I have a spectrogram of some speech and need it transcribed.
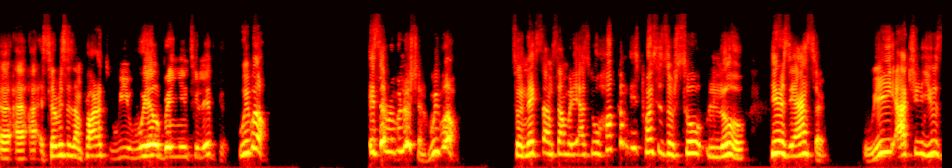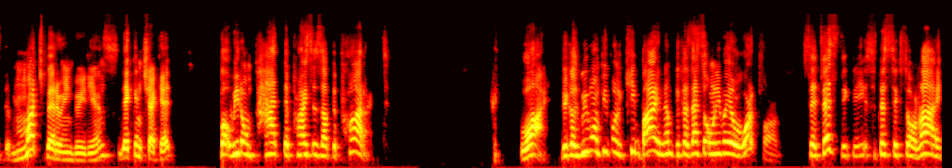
uh, uh, uh services and products, we will bring into LiveGood. We will. It's a revolution. We will. So next time somebody asks, well, how come these prices are so low? Here's the answer we actually use much better ingredients. They can check it, but we don't pad the prices of the product. Why? Because we want people to keep buying them because that's the only way it'll work for them. Statistically, statistics don't lie.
